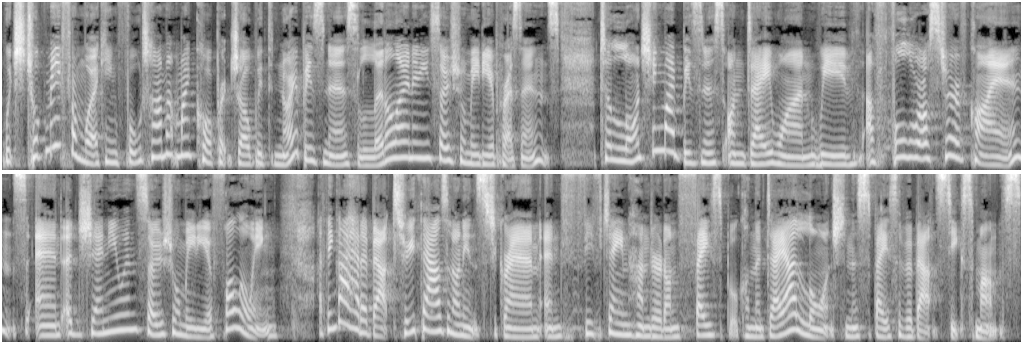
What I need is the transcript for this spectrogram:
which took me from working full time at my corporate job with no business, let alone any social media presence, to launching my business on day one with a full roster of clients and a genuine social media following. I think I had about 2,000 on Instagram and 1,500 on Facebook on the day I launched in the space of about six months.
